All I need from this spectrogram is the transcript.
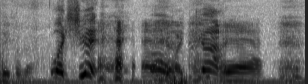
probably forgot. Like shit. oh my god. Yeah.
